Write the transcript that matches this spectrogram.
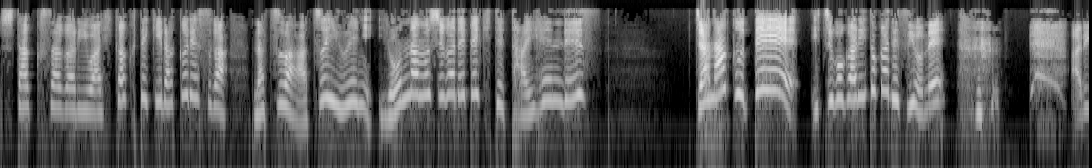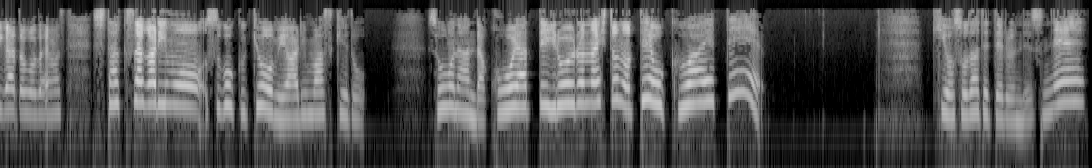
下草刈りは比較的楽ですが、夏は暑い上にいろんな虫が出てきて大変です。じゃなくて、いちご狩りとかですよね。ありがとうございます。下草刈りもすごく興味ありますけど。そうなんだ。こうやっていろいろな人の手を加えて、木を育ててるんですね。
